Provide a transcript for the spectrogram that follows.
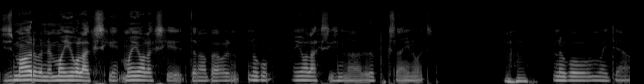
siis ma arvan, et ma ei olekski, ma ei olekski tänapäeval nagu, ma ei olekski sinna lõpuks läinud, nagu ma ei tea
